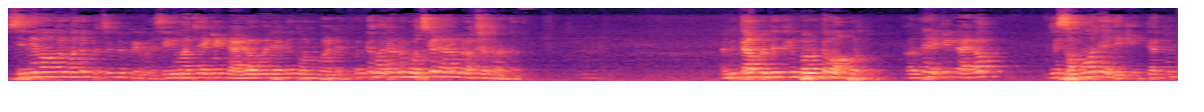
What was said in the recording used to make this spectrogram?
सिनेमावर माझं प्रचंड प्रेम आहे. सिनेमातले एक एक डायलॉगमध्ये एक दोन पार्ट आहेत पण ते माझ्याकडे मोजके डायलॉग लक्षात राहतात आणि त्या पद्धतीने बरोबर ते वापरतो. कारण ते एक एक डायलॉग जे संवाद आहेत एक एक त्यातून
